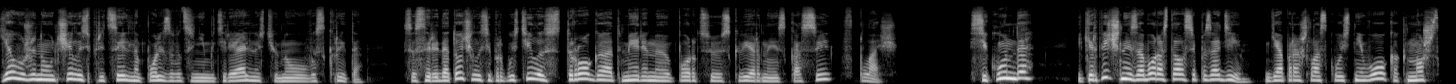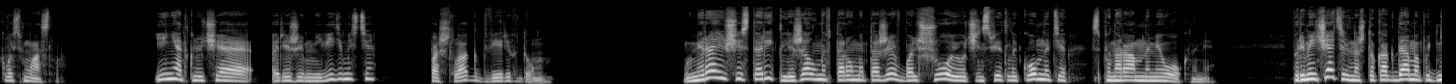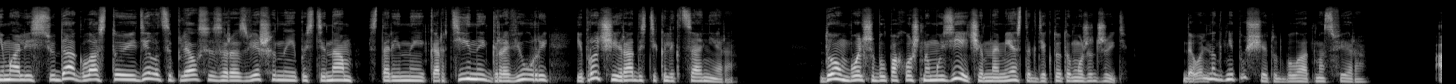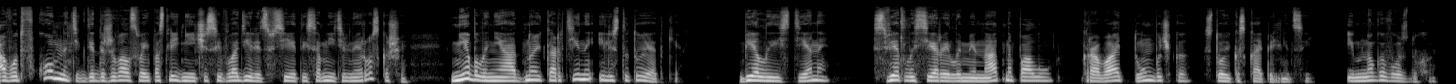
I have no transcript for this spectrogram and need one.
Я уже научилась прицельно пользоваться нематериальностью нового скрыта, сосредоточилась и пропустила строго отмеренную порцию скверной из косы в плащ. Секунда, и кирпичный забор остался позади. Я прошла сквозь него, как нож сквозь масло. И, не отключая режим невидимости, пошла к двери в дом. Умирающий старик лежал на втором этаже в большой, очень светлой комнате с панорамными окнами. Примечательно, что когда мы поднимались сюда, глаз то и дело цеплялся за развешанные по стенам старинные картины, гравюры и прочие радости коллекционера. Дом больше был похож на музей, чем на место, где кто-то может жить. Довольно гнетущая тут была атмосфера. А вот в комнате, где доживал свои последние часы владелец всей этой сомнительной роскоши, не было ни одной картины или статуэтки. Белые стены, светло-серый ламинат на полу, кровать, тумбочка, стойка с капельницей и много воздуха.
